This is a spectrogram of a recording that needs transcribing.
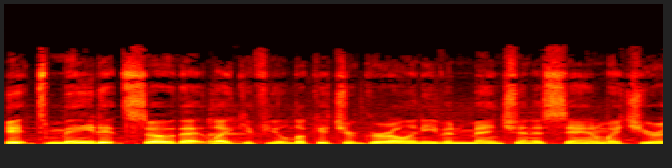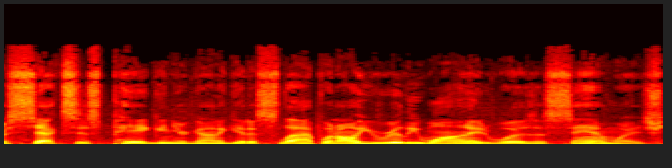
it's made it so that like if you look at your girl and even mention a sandwich, you're a sexist pig and you're gonna get a slap. When all you really wanted was a sandwich.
